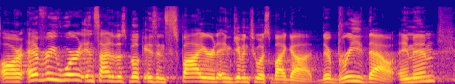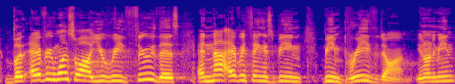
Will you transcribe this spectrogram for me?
are every word inside of this book is inspired and given to us by God. They're breathed out. Amen. But every once in a while you read through this and not everything is being being breathed on. You know what I mean?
